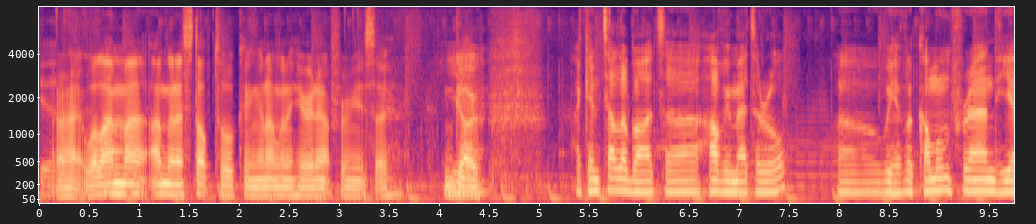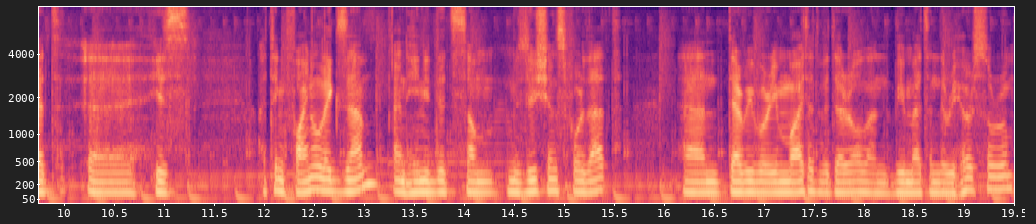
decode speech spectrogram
Yeah. All right. Well, I'm uh, Um, I'm gonna stop talking and I'm gonna hear it out from you. So, go. Yeah. I can tell about uh, how we met Erol. Uh, we have a common friend. He had uh, his, I think, final exam, and he needed some musicians for that. And there we were invited with Erol, and we met in the rehearsal room.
